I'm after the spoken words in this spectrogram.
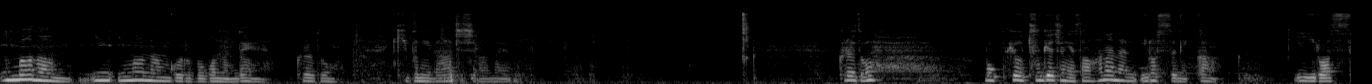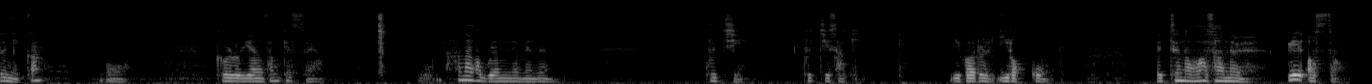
이만한 이, 이만한 거를 먹었는데 그래도 기분이 나아지질 않아요. 그래도 목표 두 개 중에서 하나는 이뤘으니까 이뤘으니까 뭐 그걸로 위안 삼겠어요. 하나가 뭐였냐면은 구찌 구찌 사기 이거를 잃었고 에트나 화산을 잃었어.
